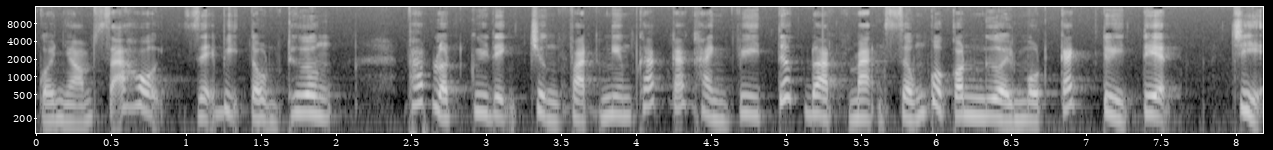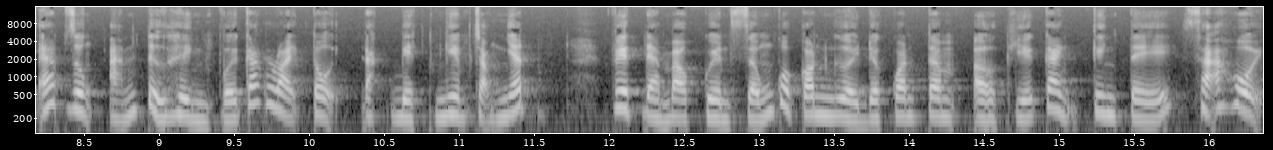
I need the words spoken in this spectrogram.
của nhóm xã hội dễ bị tổn thương. Pháp luật quy định trừng phạt nghiêm khắc các hành vi tước đoạt mạng sống của con người một cách tùy tiện, chỉ áp dụng án tử hình với các loại tội đặc biệt nghiêm trọng nhất. Việc đảm bảo quyền sống của con người được quan tâm ở khía cạnh kinh tế, xã hội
